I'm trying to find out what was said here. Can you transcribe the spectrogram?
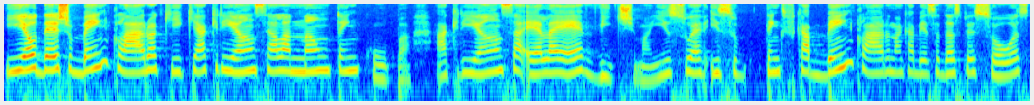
E e eu deixo bem claro aqui que a criança ela não tem culpa. A criança ela é vítima. Isso é isso tem que ficar bem claro na cabeça das pessoas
